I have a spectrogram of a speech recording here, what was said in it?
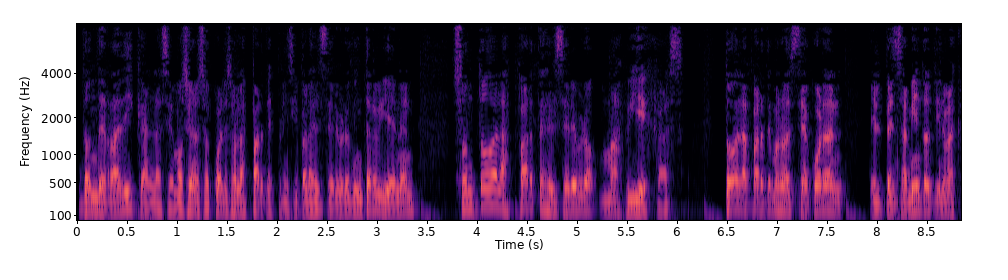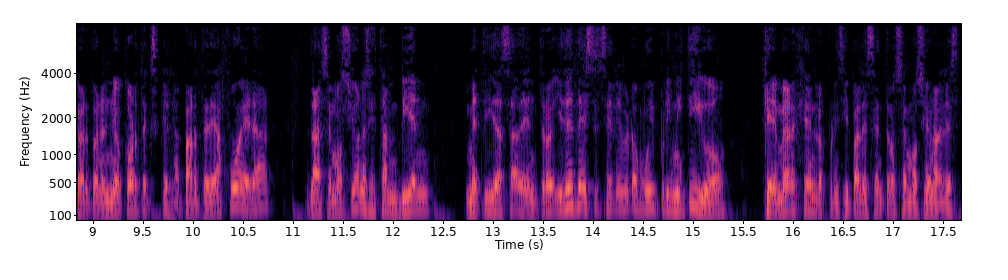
dónde radican las emociones o cuáles son las partes principales del cerebro que intervienen, son todas las partes del cerebro más viejas. Toda la parte más, ¿se acuerdan? El pensamiento tiene más que ver con el neocórtex, que es la parte de afuera. Las emociones están bien metidas adentro. Y desde ese cerebro muy primitivo que emergen los principales centros emocionales.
